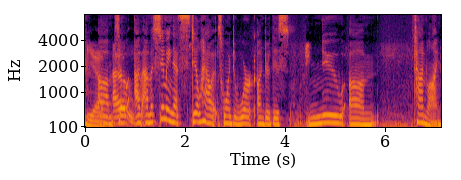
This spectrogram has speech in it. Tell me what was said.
Yeah. Um, so I'm, I'm assuming that's still how it's going to work under this new um, timeline.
